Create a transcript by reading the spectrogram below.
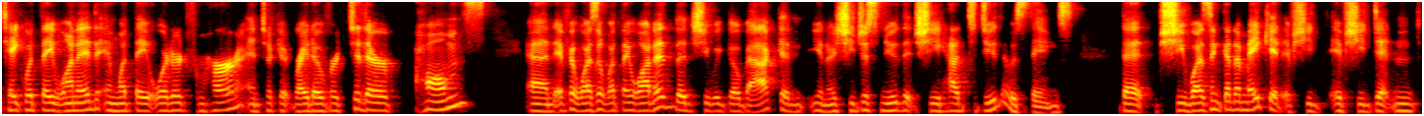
take what they wanted and what they ordered from her and took it right over to their homes. And if it wasn't what they wanted then she would go back. And you know she just knew that she had to do those things that she wasn't going to make it if she if she didn't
